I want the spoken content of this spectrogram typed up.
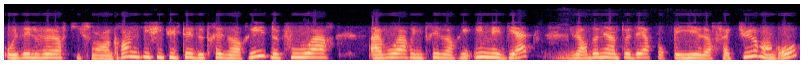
aux éleveurs qui sont en grande difficulté de trésorerie de pouvoir avoir une trésorerie immédiate, de leur donner un peu d'air pour payer leurs factures, en gros,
